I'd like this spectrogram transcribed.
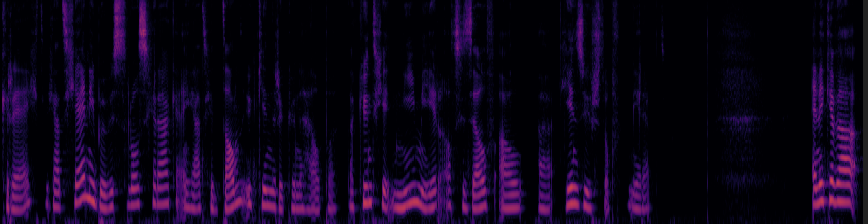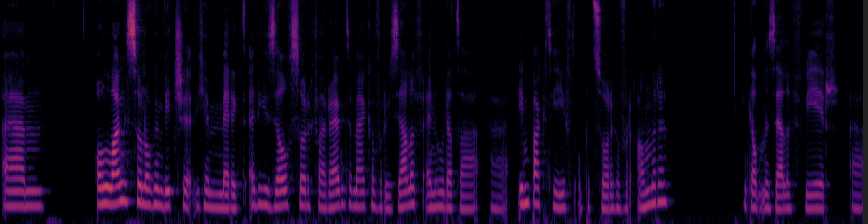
krijgt, gaat jij niet bewusteloos geraken en gaat je dan je kinderen kunnen helpen. Dat kun je niet meer als je zelf al uh, geen zuurstof meer hebt. En ik heb dat um, onlangs zo nog een beetje gemerkt. Hè? Die zelfzorg van ruimte maken voor jezelf en hoe dat, dat uh, impact heeft op het zorgen voor anderen. Ik had mezelf weer uh,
